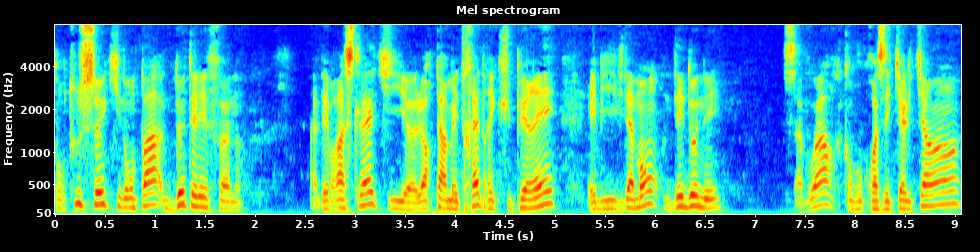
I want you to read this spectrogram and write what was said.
pour tous ceux qui n'ont pas de téléphone. Des bracelets qui euh, leur permettraient de récupérer, et bien évidemment, des données. Savoir quand vous croisez quelqu'un,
